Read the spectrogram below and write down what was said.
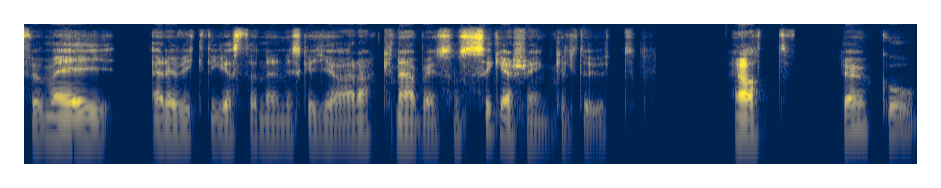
För mig är det viktigaste när ni ska göra knäböj som ser så enkelt ut är att försök att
